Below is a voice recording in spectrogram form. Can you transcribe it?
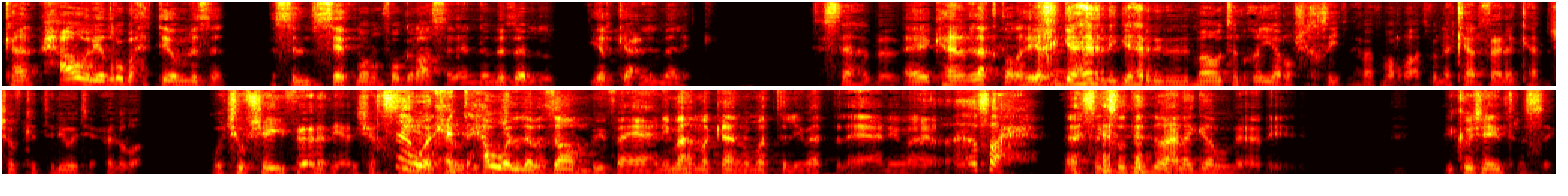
كان حاول يضربه حتى يوم نزل. بس السيف مر من فوق راسه لأنه نزل يركع للملك تستهبل اي كان اللقطه رهيبة. يا أخي قهرني قهرني إن Mountain غيروا شخصيته ثلاث مرات وإنه كان فعلا كان تشوف continuity حلوة وتشوف شيء فعلا يعني شخصيه هو الحين تحول. لزومبي فيعني مهما كان الممثل يمثله يعني ما آه، صح. بس اقصد انه على الأقل يعني يكون شيء interesting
